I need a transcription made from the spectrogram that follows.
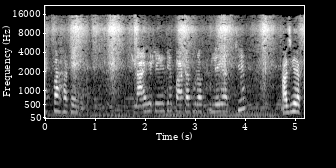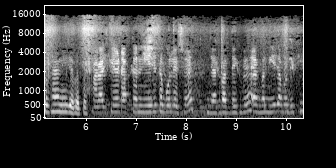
এক পা হাঁটেনি। না হেঁটে হেঁটে পাটা পুরো ফুলে যাচ্ছে। আজকে ডাক্তারখানা নিয়ে যাবে তো। আর আজকে ডাক্তার নিয়ে যেতে বলেছে যে একবার দেখবে একবার নিয়ে যাব দেখি।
